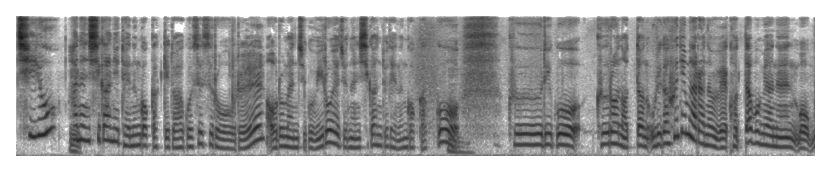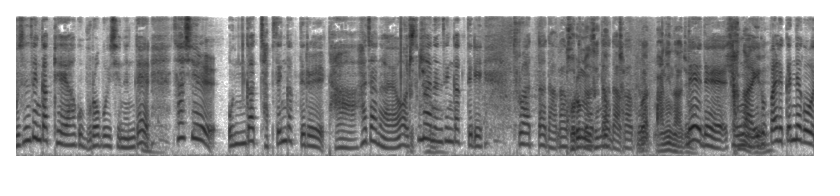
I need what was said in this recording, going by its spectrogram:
치유하는 시간이 되는 것 같기도 하고, 스스로를 어루만지고 위로해주는 시간도 되는 것 같고, 그리고 그런 어떤 우리가 흔히 말하는 왜 걷다 보면은 뭐 무슨 생각해 하고 물어보시는데 사실 온갖 잡생각들을 다 하잖아요. 그렇죠. 수많은 생각들이 들어왔다 나가고 걸으면 생각 자- 나가고 마- 많이 나죠. 네네 정말 희한하게. 이거 빨리 끝내고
